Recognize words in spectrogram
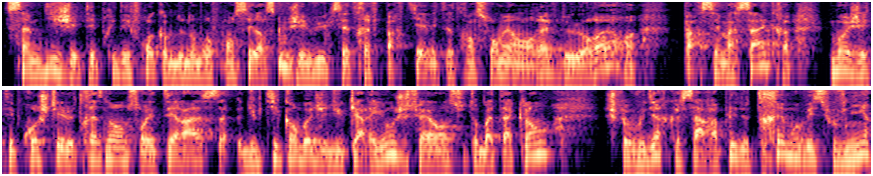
samedi, j'ai été pris d'effroi comme de nombreux Français lorsque j'ai vu que cette rêve partie avait été transformée en rêve de l'horreur par ces massacres. Moi, j'ai été projeté le 13 novembre sur les terrasses du Petit Cambodge et du Carillon. Je suis allé ensuite au Bataclan. Je peux vous dire que ça a rappelé de très mauvais souvenirs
